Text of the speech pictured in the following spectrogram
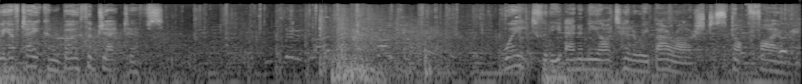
We have taken both objectives. Wait for the enemy artillery barrage to stop firing.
